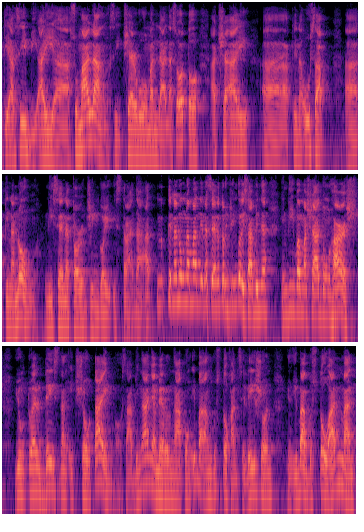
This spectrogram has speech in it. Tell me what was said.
MTRCB ay ah, sumalang si Chairwoman Lala Soto at siya ay ah, kinausap ah, tinanong ni Senator Jinggoy Estrada. At tinanong naman nila Senator Jinggoy, sabi niya, hindi ba masyadong harsh yung 12 days ng It's Showtime? O, sabi nga niya, meron nga pong iba ang gusto cancellation, yung iba gusto one month,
